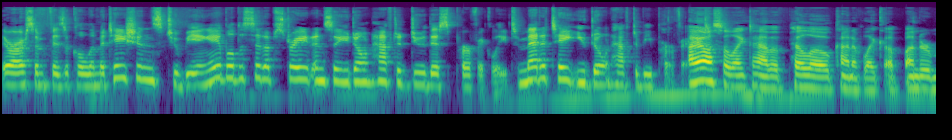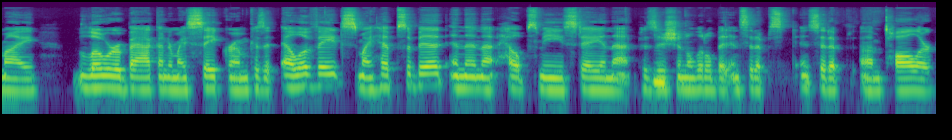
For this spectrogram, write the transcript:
there are some physical limitations to being able to sit up straight, and so you don't have to do this perfectly. To meditate, you don't have to be perfect. I also like to have a pillow kind of like up under my lower back under my sacrum because it elevates my hips a bit and then that helps me stay in that position a little bit and sit up and sit up um, taller.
